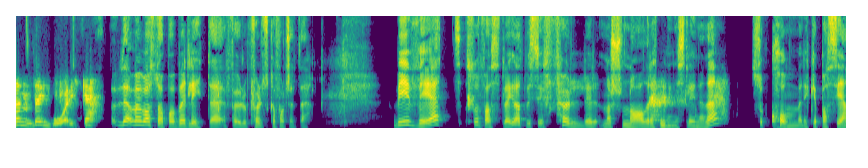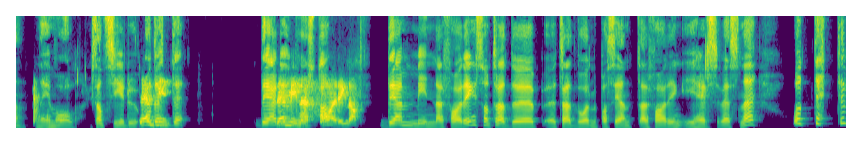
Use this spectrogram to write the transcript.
Den, det går ikke. Jeg må bare stoppe opp et lite før du skal fortsette. Vi vet som fastleger at hvis vi følger nasjonale retningslinjene, så kommer ikke pasientene i mål, ikke sant, sier du. Det er, dette, det er, det er min erfaring, da. Det er min erfaring som 30, 30 år med pasienterfaring i helsevesenet, og dette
